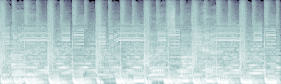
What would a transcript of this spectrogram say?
Eyes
